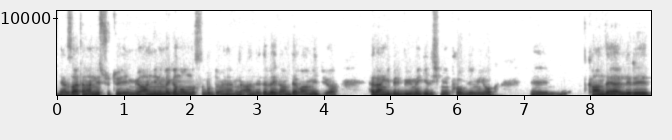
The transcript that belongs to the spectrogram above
yani zaten anne sütü emiyor. Annenin vegan olması burada önemli. Anne de vegan devam ediyor. Herhangi bir büyüme gelişme problemi yok. E, kan değerleri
